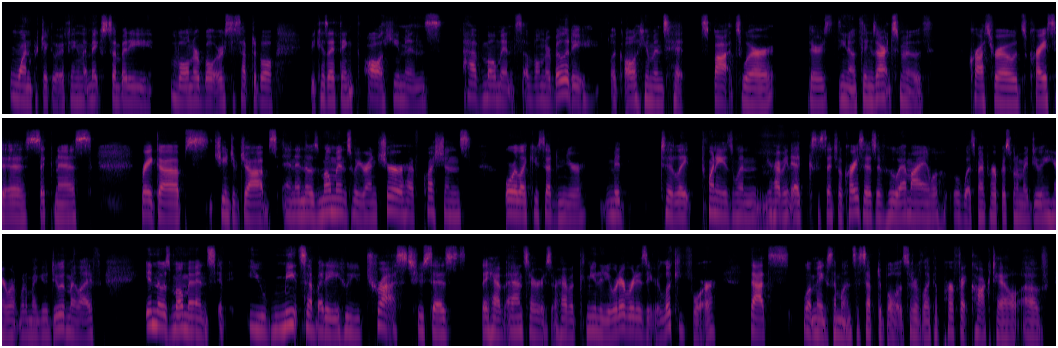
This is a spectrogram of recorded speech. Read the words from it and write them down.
one particular thing that makes somebody vulnerable or susceptible because I think all humans have moments of vulnerability. Like all humans hit spots where there's, you know, things aren't smooth, crossroads, crisis, sickness, breakups, change of jobs. And in those moments where you're unsure, have questions, or like you said, in your mid to late 20s when you're having existential crisis of who am I and what's my purpose? What am I doing here? What, what am I going to do with my life? In those moments, if you meet somebody who you trust who says they have answers or have a community or whatever it is that you're looking for that's what makes someone susceptible it's sort of like a perfect cocktail of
